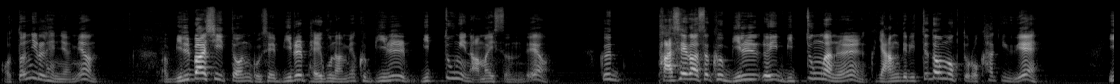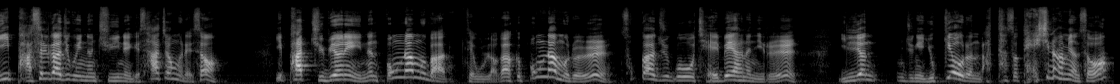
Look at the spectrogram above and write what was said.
어떤 일을 했냐면 밀밭이 있던 곳에 밀을 나면 그 밀 밑둥이 남아 있었는데요. 그 밭에 가서 그 밀의 밑둥만을 그 양들이 뜯어먹도록 하기 위해 이 밭을 가지고 있는 주인에게 사정을 해서 이 밭 주변에 있는 뽕나무 밭에 올라가 그 뽕나무를 솎아주고 재배하는 일을 1년 중에 6개월은 맡아서 대신하면서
